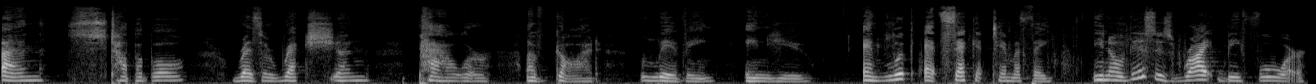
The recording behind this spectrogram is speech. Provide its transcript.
unstoppable resurrection power of God living in you. And look at 2 Timothy. You know, this is right before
